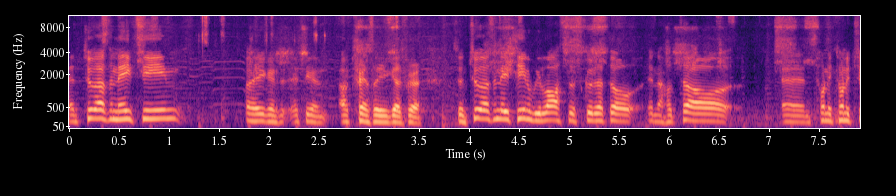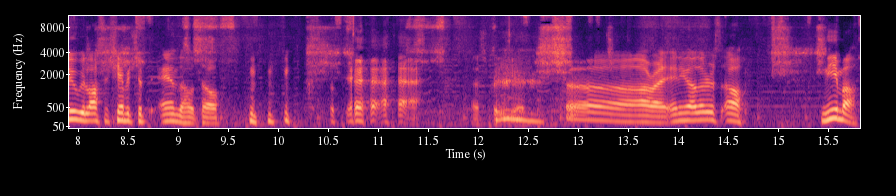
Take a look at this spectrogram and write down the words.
In 2018, oh, you can, you can, I'll translate you guys for it. So in 2018, we lost the Scudetto in a hotel. In 2022, we lost the championship and the hotel. That's pretty good. Uh, all right. Any others? Oh, Nima.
